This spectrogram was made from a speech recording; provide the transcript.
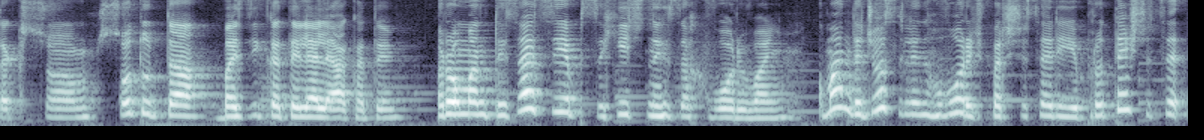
Так що, що тут та базікати лялякати? Романтизація психічних захворювань. Команда Джоселін говорить в першій серії про те, що це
